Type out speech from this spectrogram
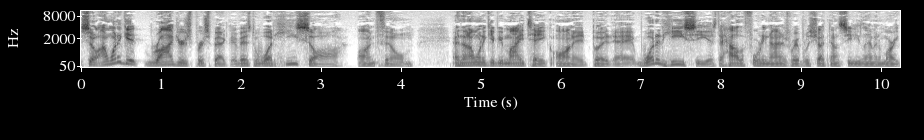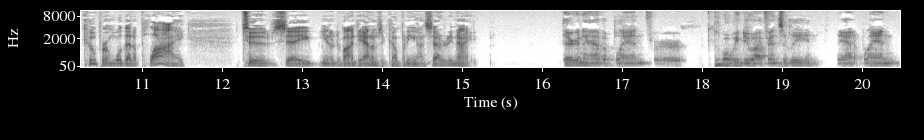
so I want to get Rodgers' perspective as to what he saw on film, and then I want to give you my take on it. But uh, what did he see as to how the 49ers were able to shut down CeeDee Lamb and Amari Cooper, and will that apply to, say, you know, Davante Adams and company on Saturday night? They're going to have a plan for what we do offensively, and they had a plan.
